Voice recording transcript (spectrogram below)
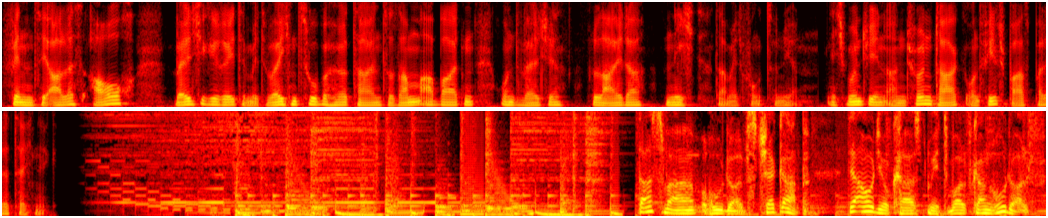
finden Sie alles, auch welche Geräte mit welchen Zubehörteilen zusammenarbeiten und welche leider nicht damit funktionieren. Ich wünsche Ihnen einen schönen Tag und viel Spaß bei der Technik. Das war Rudolfs Check-up, der Audiocast mit Wolfgang Rudolf.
